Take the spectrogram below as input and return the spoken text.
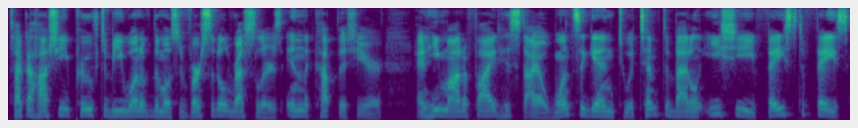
Takahashi proved to be one of the most versatile wrestlers in the Cup this year, and he modified his style once again to attempt to battle Ishii face to face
